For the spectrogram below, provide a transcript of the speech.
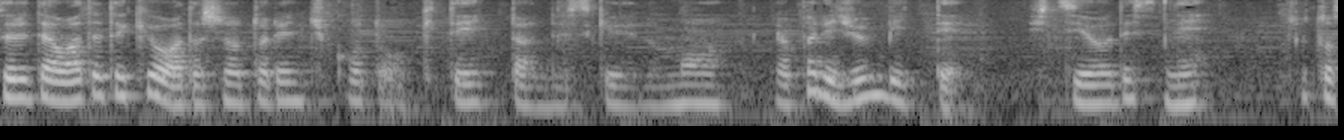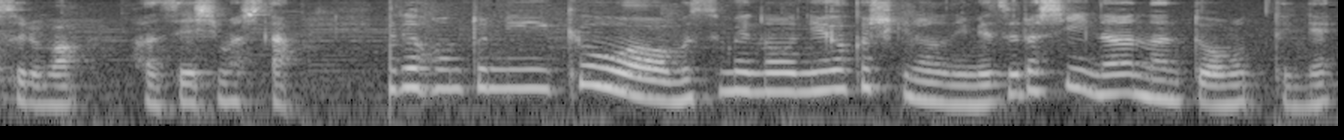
それで慌てて今日私のトレンチコートを着ていったんですけれどもやっぱり準備って必要ですねちょっとそれは反省しましたそれで本当に今日は娘の入学式なのに珍しいななんて思ってね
